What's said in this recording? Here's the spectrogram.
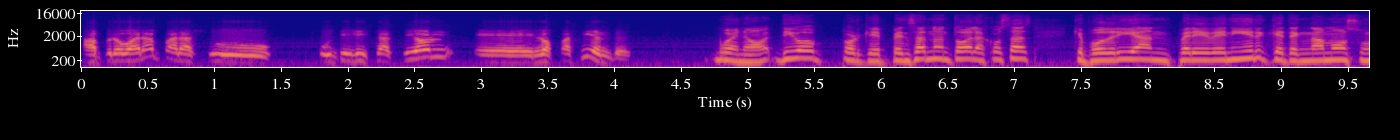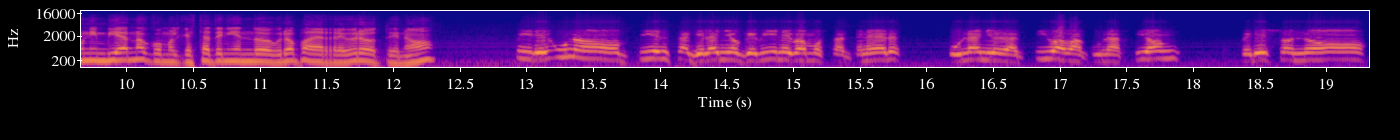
aprobará para su utilización en los pacientes. Bueno, digo porque pensando en todas las cosas que podrían prevenir que tengamos un invierno como el que está teniendo Europa de rebrote, ¿no? Mire, uno piensa que el año que viene vamos a tener un año de activa vacunación, pero eso no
